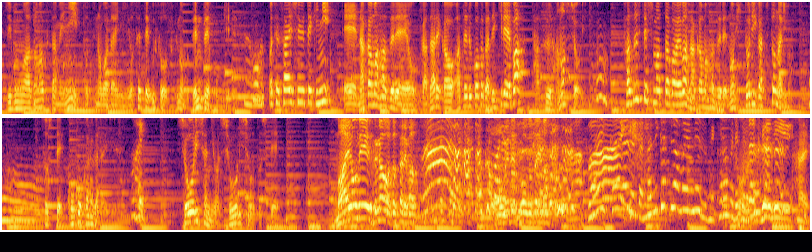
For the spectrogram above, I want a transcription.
自分を欺くためにそっちの話題に寄せて嘘をつくのも全然 OK です。そして最終的に、えー仲間外れが誰かを当てることができれば多数派の勝利。うん。外してしまった場合は仲間外れの一人勝ちとなります。そしてここからが大事です。はい。勝利者には勝利賞としてマヨネーズが渡されます。おめでとうございます。何かしらマヨネーズね絡めてくる。確かに。はい。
